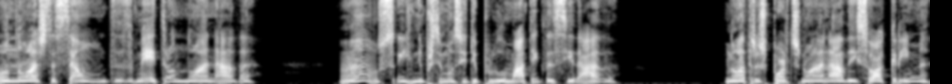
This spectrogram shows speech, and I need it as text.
onde não há estação de metro, onde não há nada. E por cima um sítio problemático da cidade? Não há transportes, não há nada e só há crime?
